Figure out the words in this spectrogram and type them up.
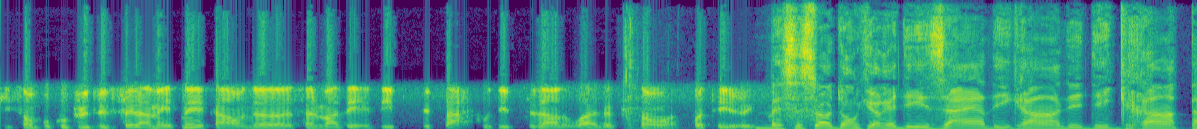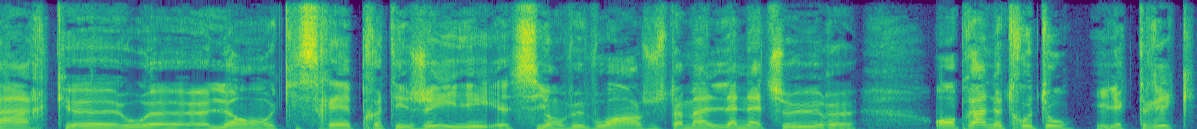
qui sont beaucoup plus difficiles à maintenir quand on a seulement des, des petits parcs ou des petits endroits là, qui sont protégés. Ben c'est ça. Donc il y aurait des aires, des grands, des, des grands parcs euh, où, euh, là qui seraient protégés et si on veut voir justement la nature on prend notre auto électrique,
